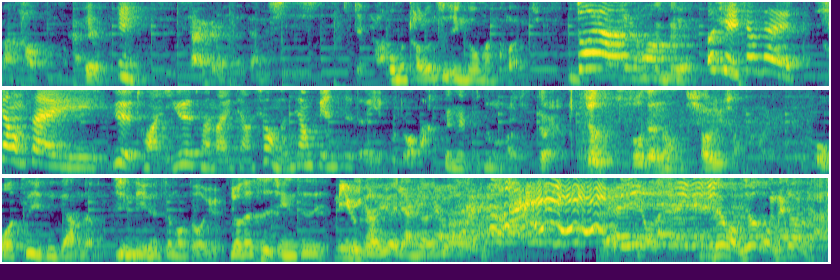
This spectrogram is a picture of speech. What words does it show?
蛮好的状态，对，嗯，是三个人的这样的形式。对，我们讨论事情都蛮快的，其实。对啊，真的？对，而且像在像在乐团，以乐团来讲，像我们这样编制的也不多吧？真的不多。对啊，就说真的，我们效率爽快。我我自己是这样的，经历了这么多月，有的事情是一个月、两个月，没有，我们就我们就不能问他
